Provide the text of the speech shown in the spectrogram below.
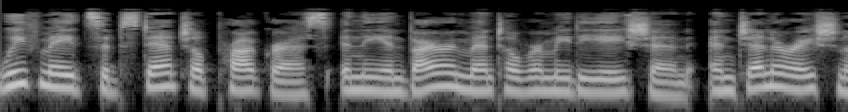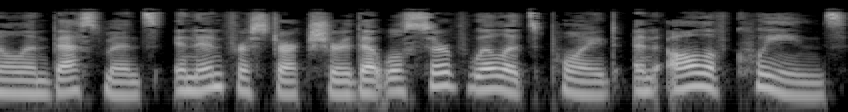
We've made substantial progress in the environmental remediation and generational investments in infrastructure that will serve Willets Point and all of Queens,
